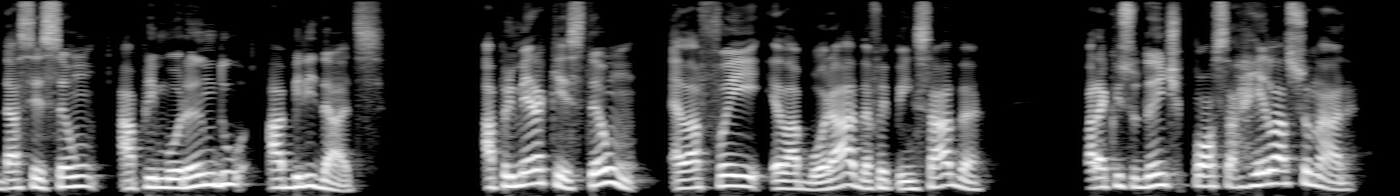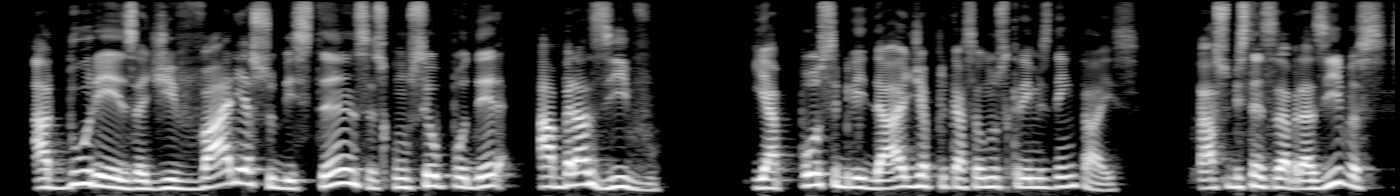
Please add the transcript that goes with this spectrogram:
da sessão Aprimorando Habilidades. A primeira questão, ela foi elaborada, foi pensada para que o estudante possa relacionar a dureza de várias substâncias com seu poder abrasivo e a possibilidade de aplicação nos cremes dentais. As substâncias abrasivas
